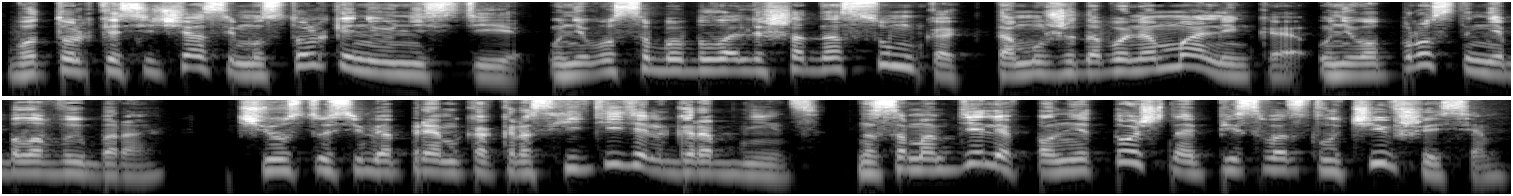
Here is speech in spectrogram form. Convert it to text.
Вот только сейчас ему столько не унести. У него с собой была лишь одна сумка, к тому же довольно маленькая, у него просто не было выбора. Чувствую себя прям как расхититель гробниц. На самом деле вполне точно описывает случившееся.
